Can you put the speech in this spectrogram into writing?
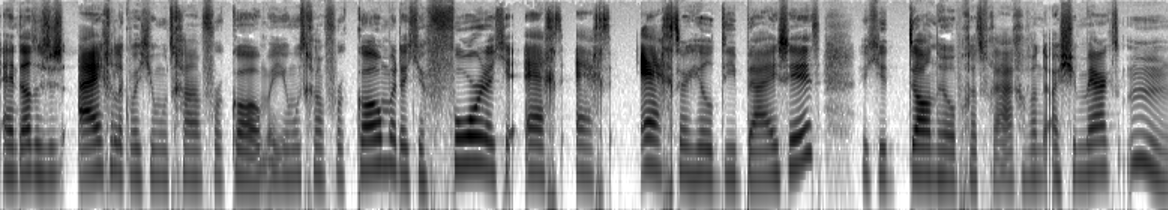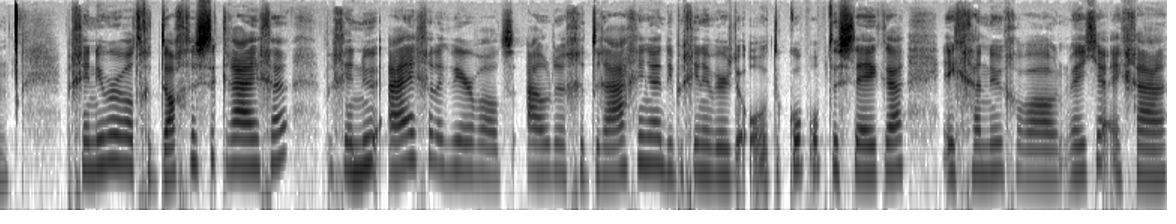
En dat is dus eigenlijk wat je moet gaan voorkomen. Je moet gaan voorkomen dat je voordat je echt, echt, echt er heel diep bij zit, dat je dan hulp gaat vragen. Van als je merkt, mm, begin nu weer wat gedachten te krijgen, begin nu eigenlijk weer wat oude gedragingen, die beginnen weer de, kop op te steken. Ik ga nu gewoon, weet je, ik ga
